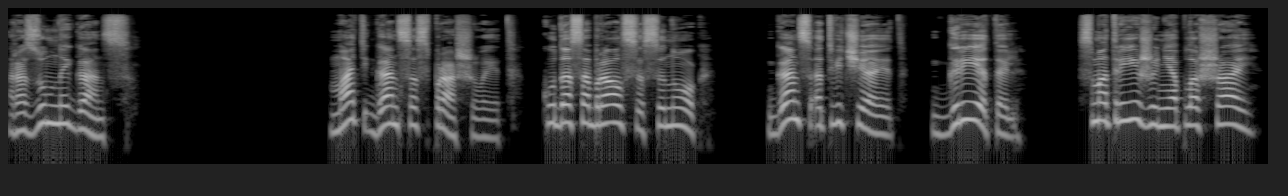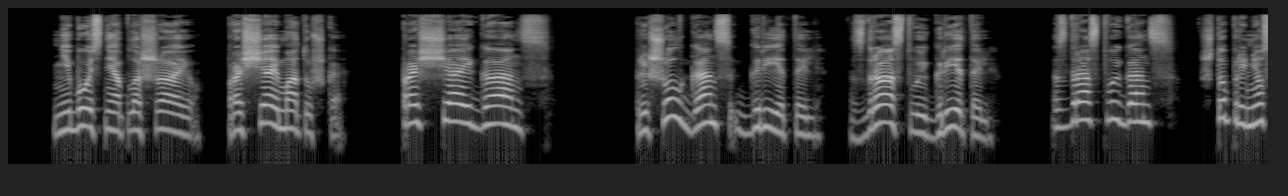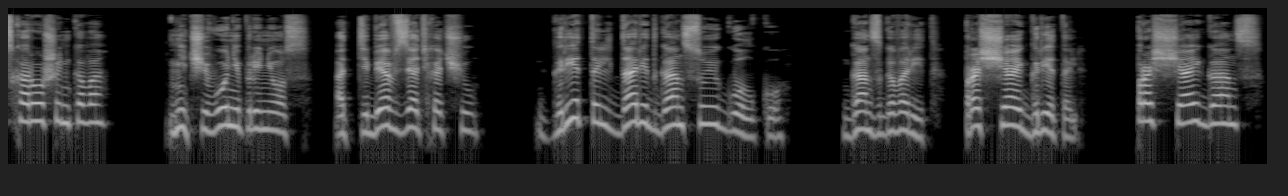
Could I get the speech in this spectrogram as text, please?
Разумный Ганс. Мать Ганса спрашивает, «Куда собрался, сынок?» Ганс отвечает, «Гретель, смотри же, не оплошай». «Небось, не оплошаю. Прощай, матушка». «Прощай, Ганс». Пришел Ганс к Гретель. «Здравствуй, Гретель». «Здравствуй, Ганс. Что принес хорошенького?» «Ничего не принес. От тебя взять хочу». Гретель дарит Гансу иголку. Ганс говорит, «Прощай, Гретель». «Прощай, Ганс».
